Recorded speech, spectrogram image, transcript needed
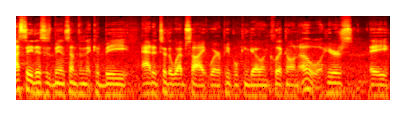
I see this as being something that could be added to the website where people can go and click on. Oh, well, here's a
